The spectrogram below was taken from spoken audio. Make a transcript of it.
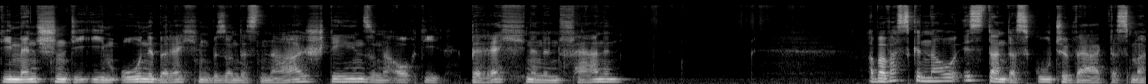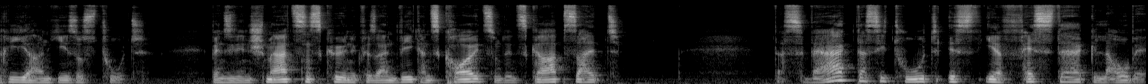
die Menschen, die ihm ohne Berechnung besonders nahe stehen, sondern auch die berechnenden Fernen. Aber was genau ist dann das gute Werk, das Maria an Jesus tut, wenn sie den Schmerzenskönig für seinen Weg ans Kreuz und ins Grab salbt? Das Werk, das sie tut, ist ihr fester Glaube.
